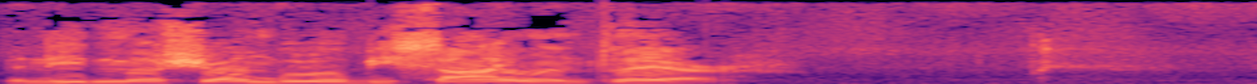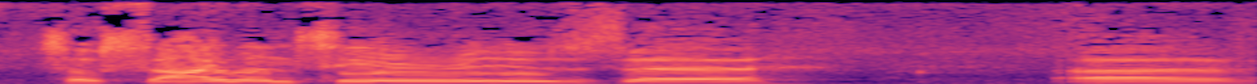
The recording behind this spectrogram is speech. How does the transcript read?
V'nidin Mashom, we will be silent there. So silence here is uh, uh,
